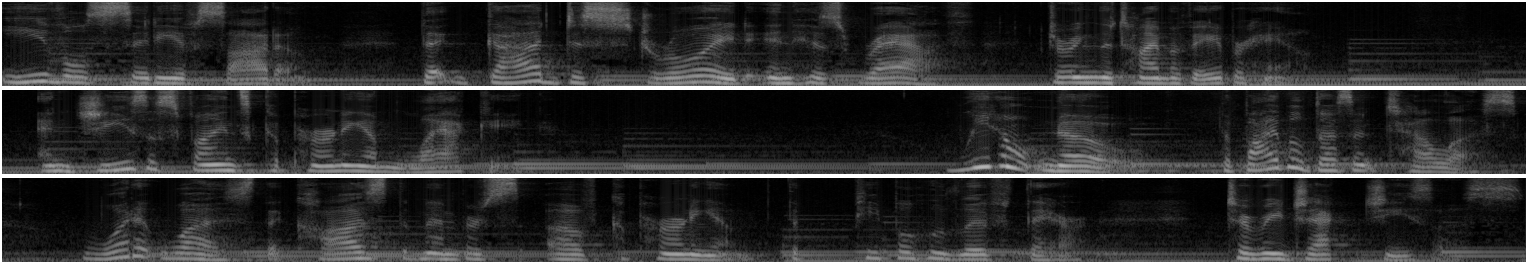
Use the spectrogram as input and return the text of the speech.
evil city of Sodom that God destroyed in his wrath during the time of Abraham. And Jesus finds Capernaum lacking. We don't know, the Bible doesn't tell us what it was that caused the members of Capernaum, the people who lived there, to reject Jesus.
